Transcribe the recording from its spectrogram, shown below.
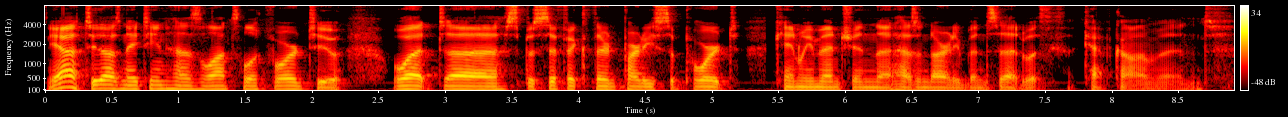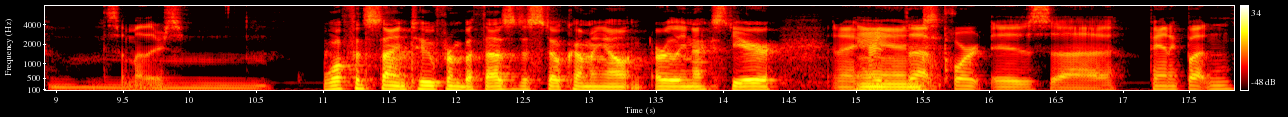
yeah, 2018 has a lot to look forward to. What uh, specific third party support can we mention that hasn't already been said with Capcom and some others? Wolfenstein 2 from Bethesda is still coming out early next year. And I heard And- that port is uh, Panic Button,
